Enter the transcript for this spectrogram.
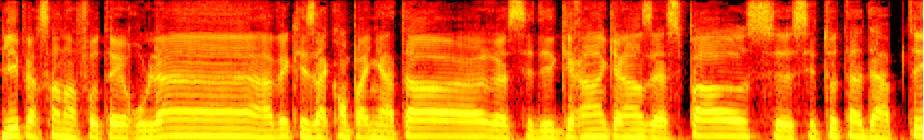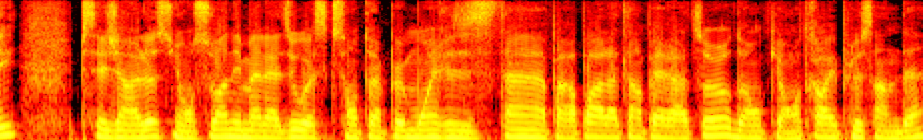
les personnes en fauteuil roulant, avec les accompagnateurs. Euh, C'est des grands, grands espaces. C'est tout adapté. Puis ces gens-là, ils ont souvent des maladies où est-ce qu'ils sont un peu moins résistants par rapport à la température. Donc, on travaille plus en dedans.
